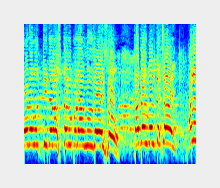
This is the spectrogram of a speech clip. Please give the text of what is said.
পরবর্তীতে রাস্তার উপরে আঙুল দেওয়াইছো। তাদের বলতে চাই, আরে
